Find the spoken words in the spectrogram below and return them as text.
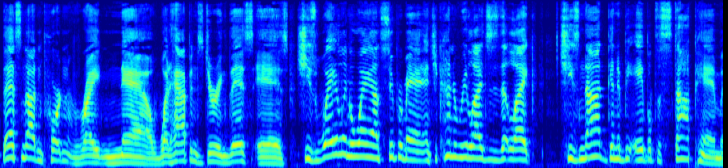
that's not important right now. What happens during this is she's wailing away on Superman and she kind of realizes that, like, she's not going to be able to stop him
